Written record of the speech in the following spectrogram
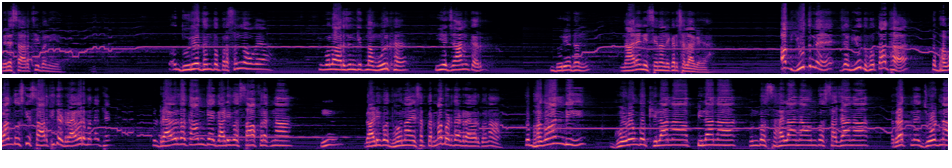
मेरे सारथी बनिए। तो दुर्योधन तो प्रसन्न हो गया कि बोला अर्जुन कितना मूर्ख है। ये जानकर दुर्योधन नारायणी सेना लेकर चला गया। अब युद्ध में जब युद्ध होता था तो भगवान तो उसके सारथी थे ड्राइवर बने थे। तो ड्राइवर का काम क्या है? गाड़ी को साफ़ रखना हम्म, गाड़ी को धोना ये सब करना पड़ता है ड्राइवर को ना? तो भगवान भी घोड़ों को खिलाना पिलाना उनको सहलाना उनको सजाना रथ में जोड़ना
